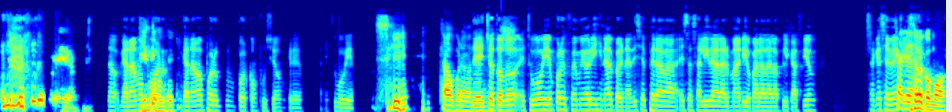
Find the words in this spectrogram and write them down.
Eh, No, ganamos por, ganamos por, por confusión, creo. Estuvo bien. Sí, cao por abandonar. De hecho, todo estuvo bien porque fue muy original, pero nadie se esperaba esa salida al armario para dar la aplicación. O sea que se ve Salió- que, es como,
